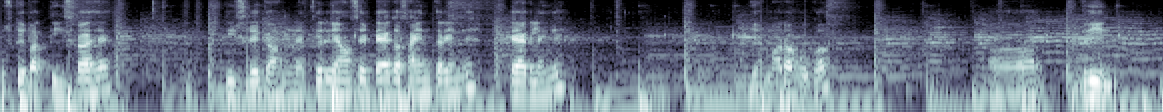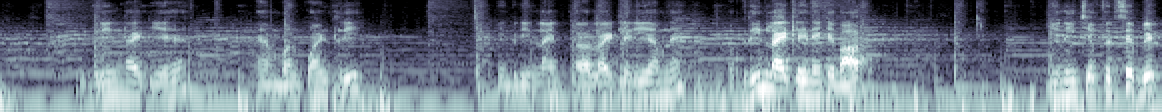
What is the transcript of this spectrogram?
उसके बाद तीसरा है। तीसरे का हमने फिर यहाँ से टैग असाइन करेंगे टैग लेंगे। ये हमारा होगा ग्रीन ग्रीन लाइट ये है M one point three green light light ले लिया हमने। अब ग्रीन लाइट लेने के बाद, ये नीचे फिर से बिट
